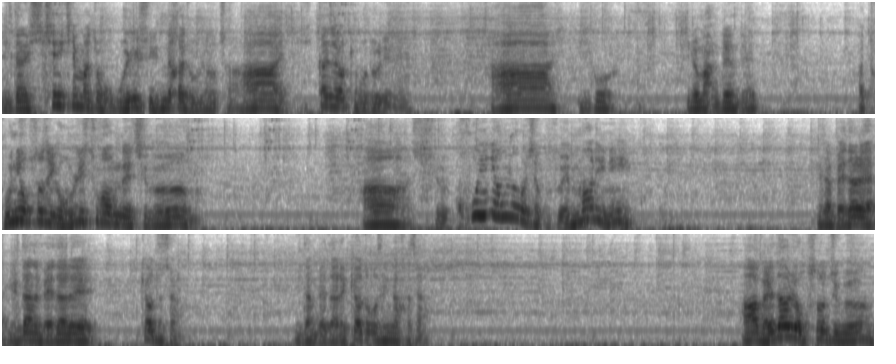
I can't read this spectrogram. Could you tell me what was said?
일단 히케니캔만 좀 올릴 수 있는 데까지 올려놓자. 아, 여기까지밖에 못 올리네. 아, 이거 이러면 안 되는데. 아, 돈이 없어서 이거 올릴 수가 없네 지금. 아, 씨, 코인이 없는 거 진짜 웬 말이니? 일단 메달에 일단은 메달을 껴두자. 일단 메달을 껴두고 생각하자. 아, 메달이 없어 지금.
